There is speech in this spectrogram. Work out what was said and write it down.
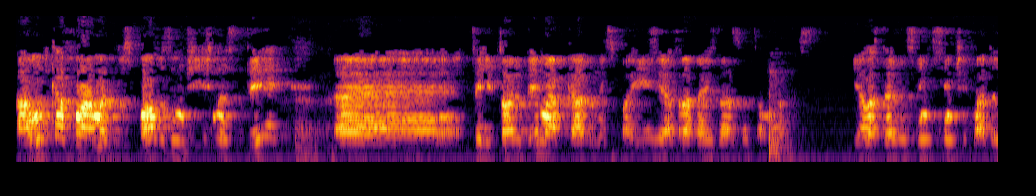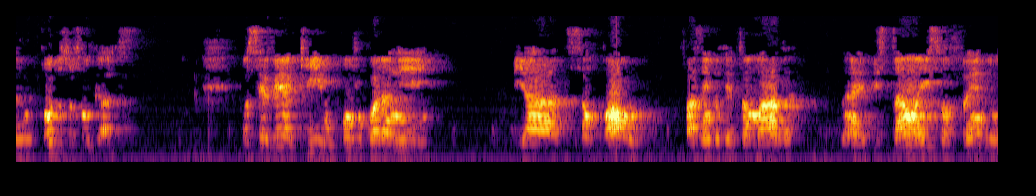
A única forma dos povos indígenas ter é, território demarcado nesse país é através das retomadas. E elas devem ser incentivadas em todos os lugares. Você vê aqui o povo guarani de São Paulo fazendo retomada, né? estão aí sofrendo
